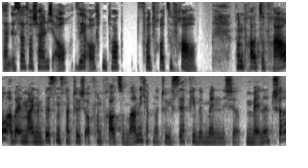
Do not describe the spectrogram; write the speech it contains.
dann ist das wahrscheinlich auch sehr oft ein Talk von Frau zu Frau. Von Frau zu Frau, aber in meinem Business natürlich auch von Frau zu Mann. Ich habe natürlich sehr viele männliche Manager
